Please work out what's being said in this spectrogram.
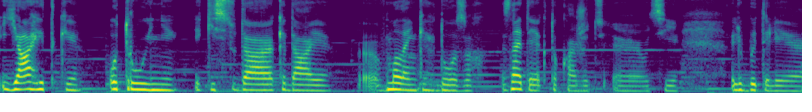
ягідки отруйні, якісь сюди кидає е, в маленьких дозах. Знаєте, як то кажуть, е, оці любителі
